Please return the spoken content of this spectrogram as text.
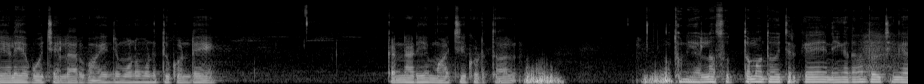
வேலையாக போச்சு எல்லாருக்கும். எஞ்சி முணுமுணுத்து கொண்டே கண்ணாடியை மாற்றி கொடுத்தாள். துணியெல்லாம் சுத்தமாக துவைச்சிருக்கேன் நீங்கள் தானே துவைச்சிங்க.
